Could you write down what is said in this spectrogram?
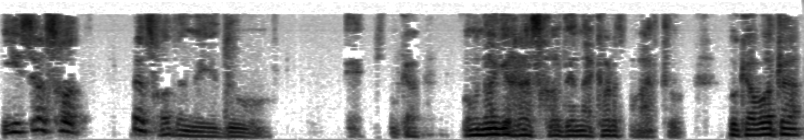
есть расход расходы на еду, у многих расходы на квартплату, у кого-то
